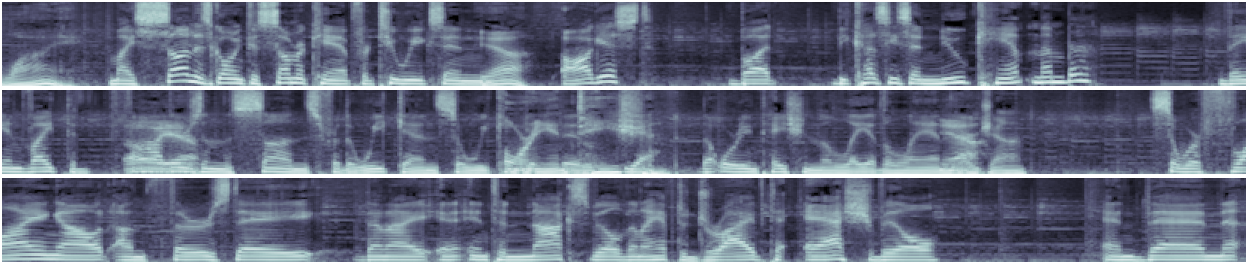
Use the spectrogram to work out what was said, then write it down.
why? My son is going to summer camp for two weeks in Yeah. August, but because he's a new camp member, they invite the fathers Oh, yeah. and the sons for the weekend so we can get the- Orientation. yeah, the orientation, the lay of the land Yeah. there, John. So we're flying out on Thursday, then I into Knoxville, then I have to drive to Asheville, and then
